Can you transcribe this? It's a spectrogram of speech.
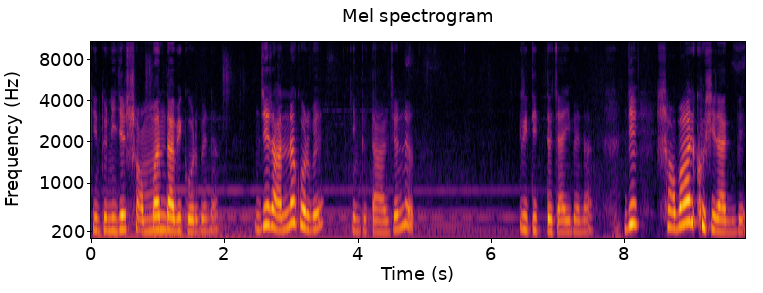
কিন্তু নিজের সম্মান দাবি করবে না। যে রান্না করবে, কিন্তু তার জন্য কৃতিত্ব চাইবে না। যে সবার খুশি রাখবে,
